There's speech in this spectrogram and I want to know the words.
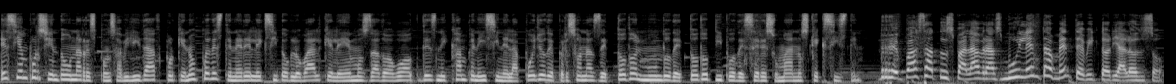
Es 100% una responsabilidad porque no puedes tener el éxito global que le hemos dado a Walt Disney Company sin el apoyo de personas de todo el mundo, de todo tipo de seres humanos que existen. Repasa tus palabras muy lentamente, Victoria Alonso.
